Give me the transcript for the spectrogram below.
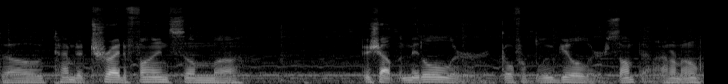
So time to try to find some uh, fish out in the middle or go for bluegill or something. I don't know.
